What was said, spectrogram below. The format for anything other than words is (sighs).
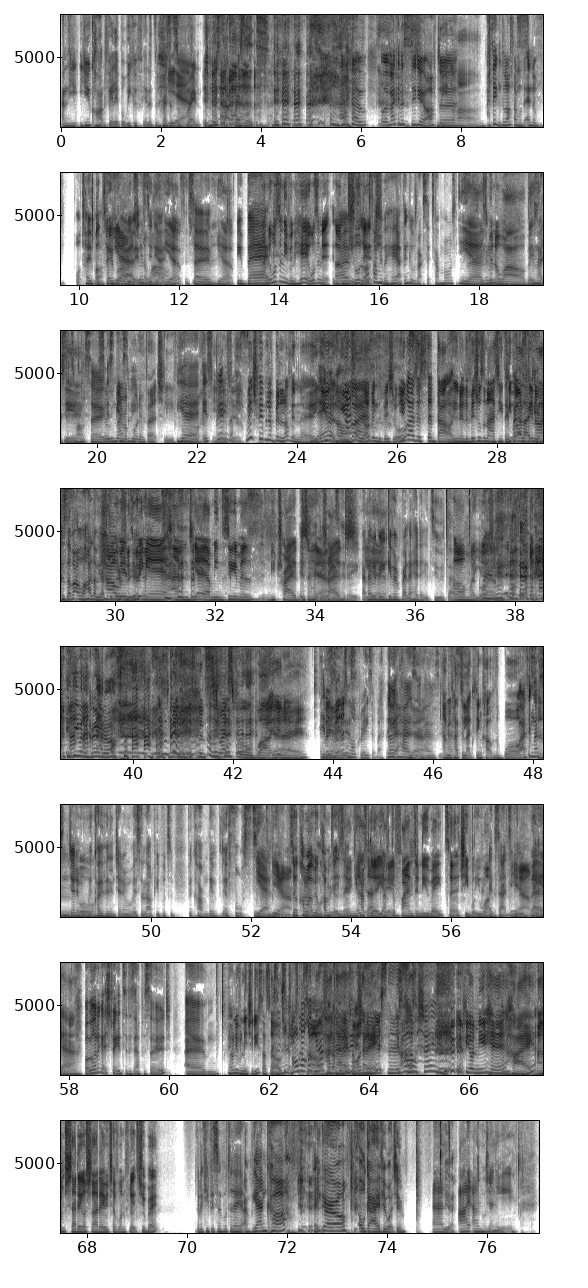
And you, you can't feel it, but we can feel it. The presence Yeah. of Brent. We miss that presence. (laughs) um, we're back in the studio after. I think the last time was the end of October. October. Yeah, we it's were in been a studio. while. Yep. So Yeah. we back. And it wasn't even here, wasn't it? no, Um, so last time we were here, I think it was like September or something. Yeah, it's been a Mm. while, It's been like six months. So, So it's we've been nice to be- recording virtually. For Yeah, it's been- ages. Which people have been loving though. Yeah, You, you, you guys, guys, are loving the visuals. You guys have said that, Yeah. you know, the visuals are nice. You They keep better like asking it us about how long we how we're doing it. (laughs) And yeah, I mean, Zoom is, we've tried. It's a we've headache. tried. It's a headache. I know we've been giving Brent a headache too. With that. Oh my Yeah. gosh. (laughs) He's even agreeing with us. it's been it's been stressful, but you know, It but is it's made us more creative. I think. No, it has. It has. it and we've has. had to like think out of the box. But I think that's in and general with. COVID. In general, it's allowed people to become. they've they're forced. Yeah. To be Yeah. So come out of your comfort creative. zone. You have to you have to find a new way to achieve what you want. Exactly. Yeah. But Um, yeah, But we're gonna get straight into this episode. Um, we haven't even introduced ourselves. introduce Oh my God, we ourselves. haven't. Hi guys, thought I'm we did. Our new Shade. It's oh, 'cause- (laughs) shame. If you're new here, hi, I'm Shade or Shade, whichever one floats your boat. gonna keep it simple today. I'm Bianca. (laughs) hey, girl. Oh, guy, if you're watching. and Yeah. I am Oh, yeah. Jenny.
